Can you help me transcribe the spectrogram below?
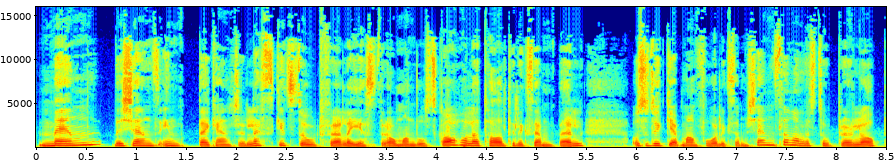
men det känns inte kanske läskigt stort för alla gäster om man då ska hålla tal till exempel. Och så tycker jag att man får liksom känslan av ett stort bröllop.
